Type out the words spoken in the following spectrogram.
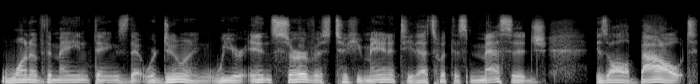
one of the main things that we're doing. We are in service to humanity. That's what this message is all about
